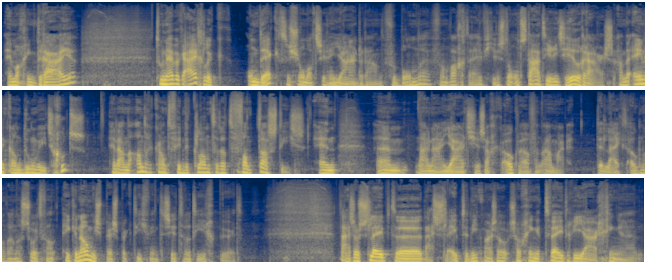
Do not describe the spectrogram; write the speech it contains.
eenmaal ging draaien... toen heb ik eigenlijk ontdekt, John had zich een jaar eraan verbonden, van wacht eventjes, dan ontstaat hier iets heel raars. Aan de ene kant doen we iets goeds, en aan de andere kant vinden klanten dat fantastisch. En um, nou, na een jaartje zag ik ook wel van, ah, maar er lijkt ook nog wel een soort van economisch perspectief in te zitten wat hier gebeurt. Nou, zo sleepte, nou, sleepte niet, maar zo, zo gingen twee, drie jaar gingen,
